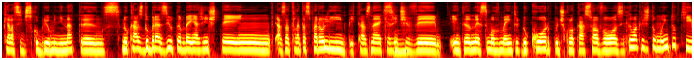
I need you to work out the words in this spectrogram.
que ela se descobriu menina trans. No caso do Brasil também a gente tem as atletas paralímpicas, né, que Sim. a gente vê entrando nesse movimento do corpo de colocar sua voz. Então eu acredito muito que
